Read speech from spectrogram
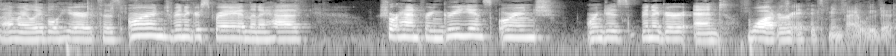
So I have my label here. It says orange vinegar spray, and then I have shorthand for ingredients, orange, oranges, vinegar, and water if it's been diluted.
